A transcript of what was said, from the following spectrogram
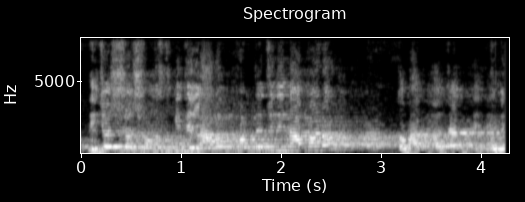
নিজস্ব সংস্কৃতি লালন করতে যদি না পারো, তোমার অজান্তে তুমি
